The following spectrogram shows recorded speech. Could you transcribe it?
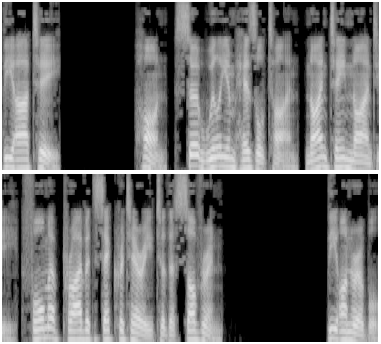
The RT Hon. Sir William Heseltine, 1990 former Private Secretary to the Sovereign. The Honourable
